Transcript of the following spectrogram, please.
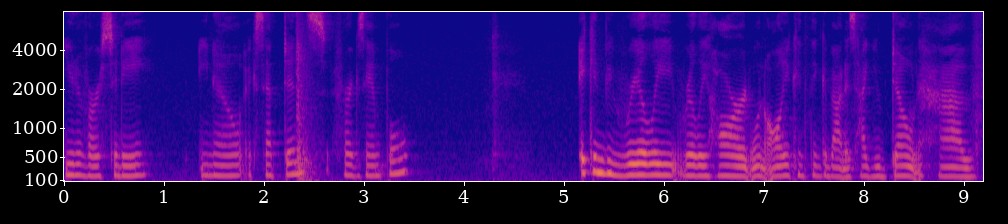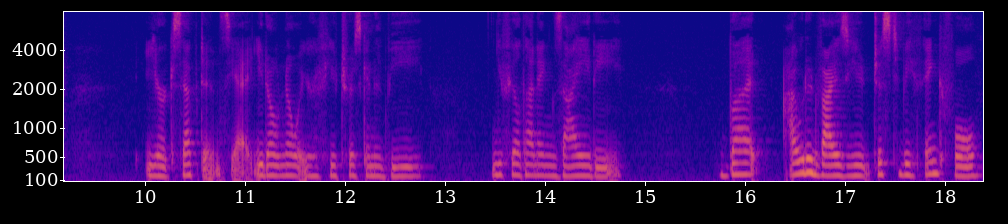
university, you know, acceptance, for example, it can be really, really hard when all you can think about is how you don't have your acceptance yet. You don't know what your future is going to be. You feel that anxiety. But I would advise you just to be thankful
